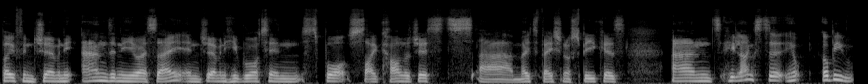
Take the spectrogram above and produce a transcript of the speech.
both in Germany and in the USA. In Germany, he brought in sports psychologists, uh, motivational speakers, and he likes to. He'll, he'll be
